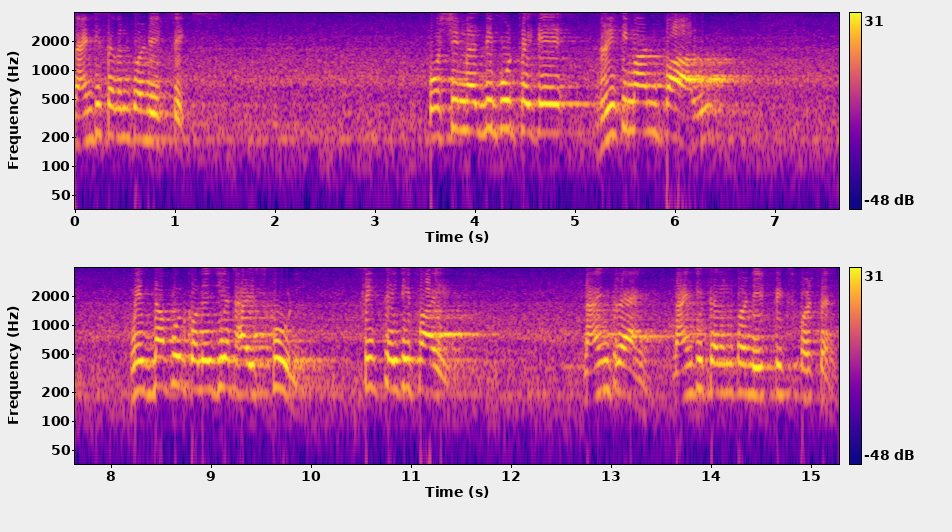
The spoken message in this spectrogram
ninety seven point eight six Paschim Medinipur থেকে Dhritiman Pal Midnapore collegiate high school six eighty five ninth rank ninety seven point eight six percent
